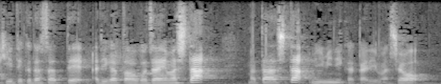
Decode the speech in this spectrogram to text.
聞いてくださってありがとうございました。また明日耳にかかりましょう。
